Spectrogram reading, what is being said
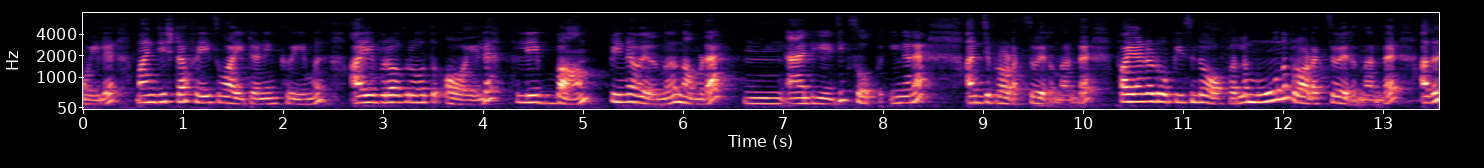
ഓയിൽ മഞ്ചിഷ്ട face whitening cream eyebrow growth oil lip balm പിന്നെ വരുന്നത് നമ്മുടെ ആന്റി ഏജിങ് സോപ്പ് ഇങ്ങനെ അഞ്ച് പ്രോഡക്ട്സ് വരുന്നുണ്ട്. ഫൈവ് ഹൺഡ്രഡ് റുപ്പീസിന്റെ ഓഫറിൽ മൂന്ന് പ്രോഡക്ട്സ് വരുന്നുണ്ട്. അത്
